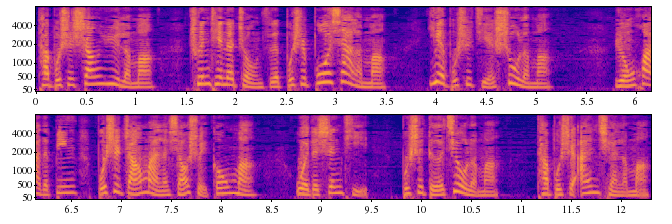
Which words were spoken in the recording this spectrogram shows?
他不是伤愈了吗？春天的种子不是播下了吗？夜不是结束了吗？融化的冰不是长满了小水沟吗？我的身体不是得救了吗？它不是安全了吗？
